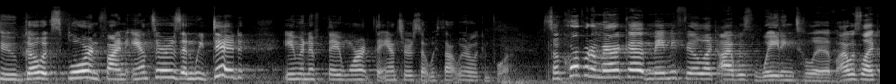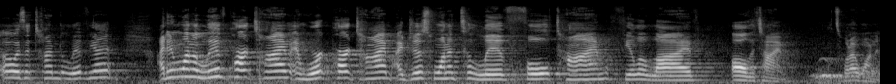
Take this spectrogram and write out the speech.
to go explore and find answers, and we did even if they weren't the answers that we thought we were looking for. So corporate America made me feel like I was waiting to live. I was like, oh, is it time to live yet? I didn't want to live part-time and work part-time. I just wanted to live full-time, feel alive all the time. That's what I wanted.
